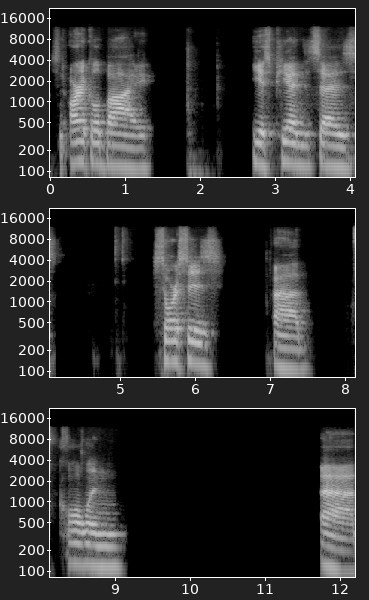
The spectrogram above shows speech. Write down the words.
It's an article by ESPN that says sources, uh, colon, uh,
